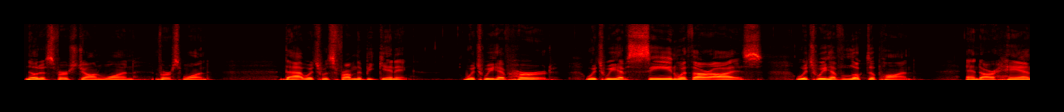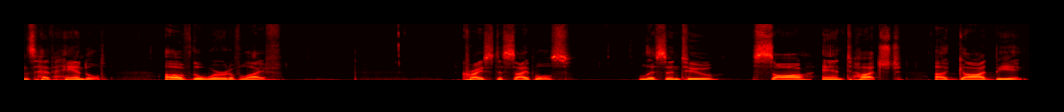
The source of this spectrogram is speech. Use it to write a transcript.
Notice 1 John 1, verse 1. That which was from the beginning, which we have heard, which we have seen with our eyes, which we have looked upon, and our hands have handled of the word of life. Christ's disciples listened to, saw, and touched a God being,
